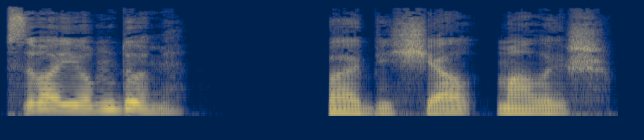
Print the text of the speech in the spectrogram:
в своем доме», — пообещал малыш.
